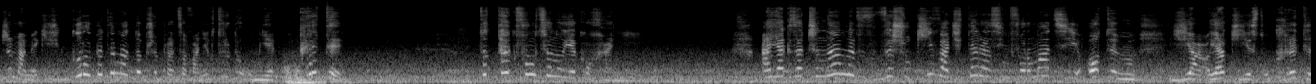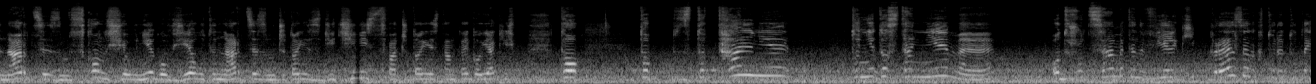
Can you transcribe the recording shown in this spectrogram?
że mam jakiś gruby temat do przepracowania, który był u mnie ukryty. To tak funkcjonuje, kochani. A jak zaczynamy wyszukiwać teraz informacji o tym, ja, jaki jest ukryty narcyzm, skąd się u niego wziął ten narcyzm, czy to jest z dzieciństwa, czy to jest tamtego jakiś, to, to totalnie to nie dostaniemy, odrzucamy ten wielki prezent, który tutaj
